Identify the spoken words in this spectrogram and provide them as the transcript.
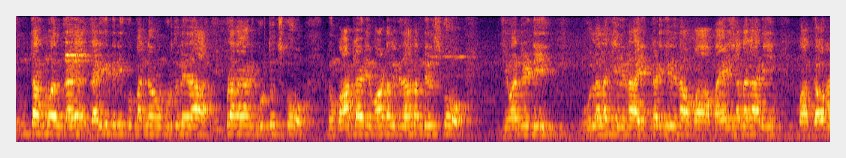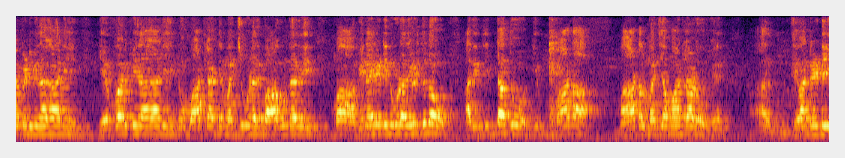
ఇంతకు మొదలు జరిగింది నీకు పన్నం గుర్తులేదా? ఇప్పుడన్నా కానీ గుర్తుంచుకో. నువ్వు మాట్లాడే మాటల విధానం తెలుసుకో. జీవన్ రెడ్డి ఊళ్ళకి వెళ్ళినా ఎక్కడికి వెళ్ళినా మా మహేష్ అన్న కానీ మా గవర్నమెంట్ మీద కానీ ఎవరి మీద కానీ నువ్వు మాట్లాడితే మంచిగా ఉండదు బాగుండదు. మా వినయ్ రెడ్డిని కూడా తిడుతున్నావు. అది తిట్టద్దు. నీ మాట మాటలు మంచిగా మాట్లాడు. జీవన్ రెడ్డి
